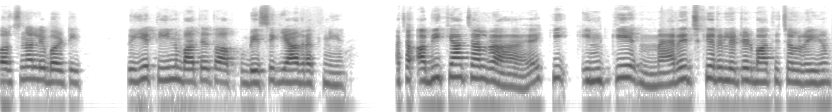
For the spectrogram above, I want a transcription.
personal liberty तो ये तीन बातें तो आपको बेसिक याद रखनी है। अच्छा अभी क्या चल रहा है कि इनके मैरिज के रिलेटेड बातें चल रही हैं?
